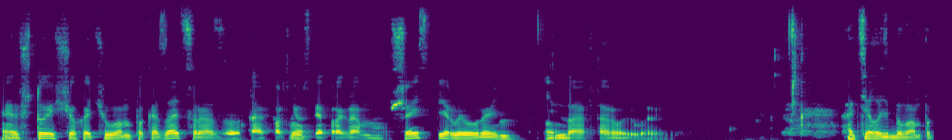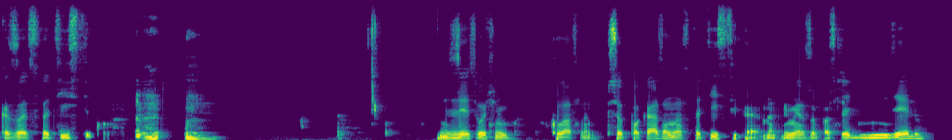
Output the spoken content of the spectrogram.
Э, что еще хочу вам показать сразу. Так, партнерская программа 6, первый уровень, и 2, второй уровень. Хотелось бы вам показать статистику. Здесь очень классно все показано, статистика, например, за последнюю неделю,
